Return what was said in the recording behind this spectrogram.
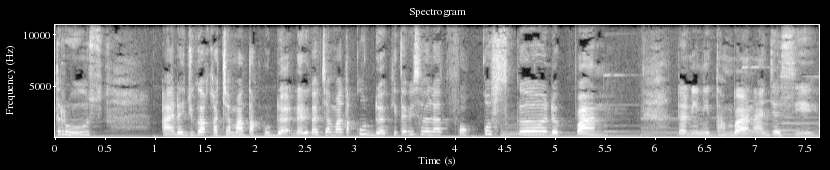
Terus ada juga kacamata kuda. Dari kacamata kuda kita bisa lihat fokus ke depan. Dan ini tambahan aja sih.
